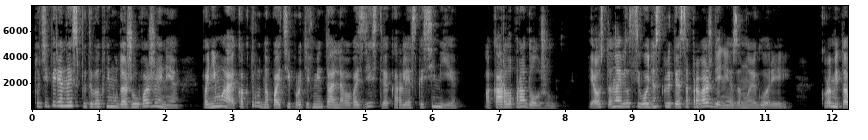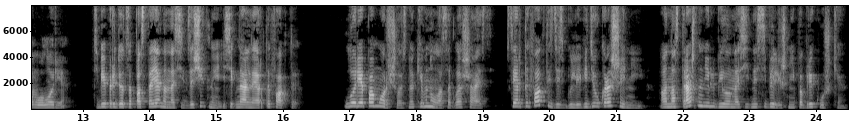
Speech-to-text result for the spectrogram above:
то теперь она испытывала к нему даже уважение – понимая, как трудно пойти против ментального воздействия королевской семьи. А Карло продолжил. «Я установил сегодня скрытое сопровождение за мной и Глорией. Кроме того, Лори, тебе придется постоянно носить защитные и сигнальные артефакты». Глория поморщилась, но кивнула, соглашаясь. Все артефакты здесь были в виде украшений, а она страшно не любила носить на себе лишние побрякушки.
